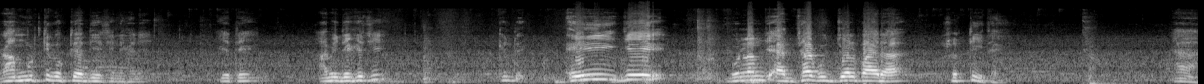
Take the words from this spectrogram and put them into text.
রামমূর্তি বক্তৃতা দিয়েছেন এখানে। এতে আমি দেখেছি। কিন্তু এই যে বললাম যে একঝাক উজ্জ্বল পায়রা, সত্যিই তাই। হ্যাঁ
